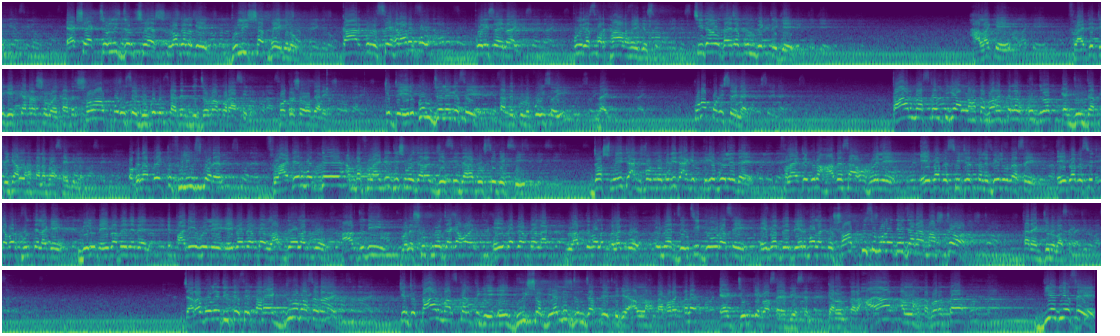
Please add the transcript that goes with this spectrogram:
একশো একচল্লিশ জন শেষ, লগে লগে ধুলির সাথ হয়ে গেল। কার কোন চেহারার প- পরিচয় নাই, পুইরা সরকার হয়ে গেছে। চিনাও যায় না কোন ব্যক্তিকে। হালাকে ফ্লাইটে টিকিট কাটার সময় তাদের সব পরিচয় ডকুমেন্ট তাদের জমা করা ছিল ফটো সহকারে। কিন্তু এরকম জ্বলে গেছে, তাদের কোনো পরিচয় নাই। কোনো পরিচয় নাই। তার মাঝখান থেকে আল্লাহ তালার কুদরত একজন যাত্রীকে আল্লাহ তালা বাসায় দিলেন। ওখানে আপনি একটু ফিলিংস করেন। ফ্লাইটের মধ্যে আমরা ফ্লাইটে যে সময় যারা গেছি, যারা বসছি দেখছি দশ মিনিট আগে, পনেরো মিনিট আগের থেকে বলে দেয়, ফ্লাইটে কোনো হাদেসা হইলে এইভাবে সিটের তলে বেলুন আছে, এইভাবে সিট কাভার খুলতে লাগে, বেলুন এইভাবে নেবেন পানি হইলে এইভাবে আমরা লাভ দেওয়া লাগবো, আর যদি মানে শুকনো জায়গা হয়, এইভাবে আমরা লাভ দেওয়া লাগ- লাগবো ইমার্জেন্সি ডোর আছে, এইভাবে বের হওয়া লাগবো সব কিছু বলে দেয় যারা মাস্টার, তার একজনও বাঁচে নাই। যারা বলে দিতেছে, তারা একজনও বাঁচে নাই। কিন্তু তার মাঝখান থেকে এই দুইশো বিয়াল্লিশ জন যাত্রী থেকে আল্লাহ তাবারাক তাআলা একজনকে বাঁচাইয়া দিয়েছেন। কারণ তার হায়াত আল্লাহ তাবারাক দিয়ে দিয়েছে।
